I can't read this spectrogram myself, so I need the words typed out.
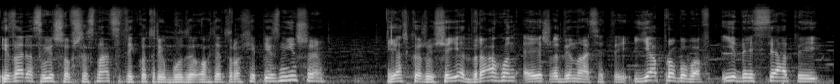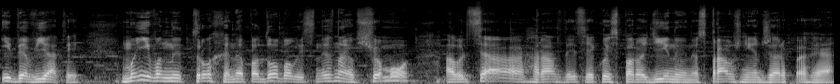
і зараз вийшов 16, котрий буде огляд трохи пізніше. Я ж кажу, що є Dragon Age 11. Я пробував і 10, і 9. Мені вони трохи не подобались, не знаю чому, але ця гра здається якоюсь пародійною, несправжньою JRPG.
